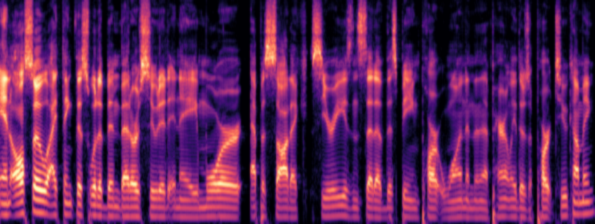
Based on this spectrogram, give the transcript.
And also, I think this would have been better suited in a more episodic series instead of this being part one and then apparently there's a part two coming.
